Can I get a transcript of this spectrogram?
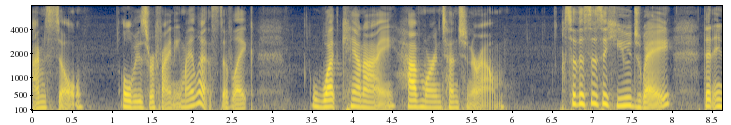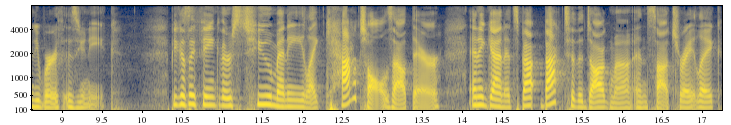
I'm still always refining my list of like, what can I have more intention around? So, this is a huge way that indie birth is unique because I think there's too many like catch alls out there. And again, it's back, back to the dogma and such, right? Like,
